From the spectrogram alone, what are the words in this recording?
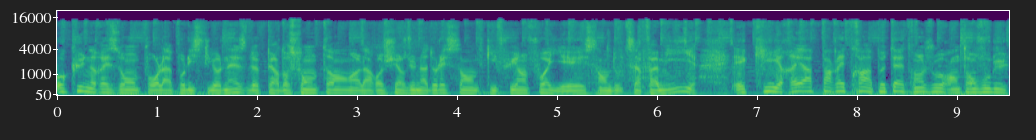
Aucune raison pour la police lyonnaise de perdre son temps à la recherche d'une adolescente qui fuit un foyer, sans doute sa famille, et qui réapparaîtra peut-être un jour en temps voulu.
